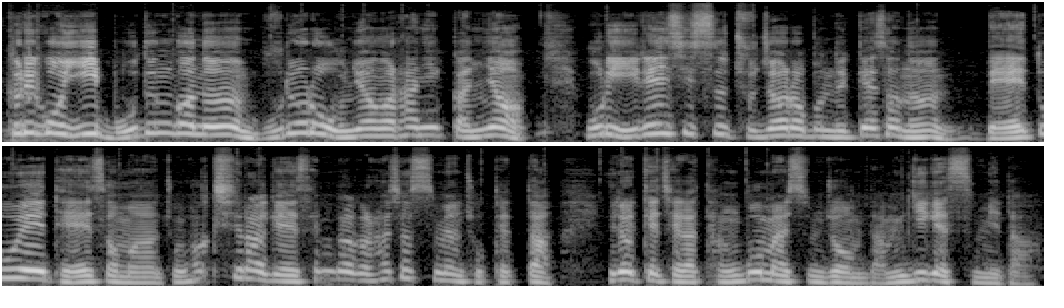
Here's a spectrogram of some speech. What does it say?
그리고 이 모든 거는 무료로 운영을 하니까요. 우리 1엔시스 주주 여러분들께서는 매도에 대해서만 좀 확실하게 생각을 하셨으면 좋겠다. 이렇게 제가 당부 말씀 좀 남기겠습니다.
